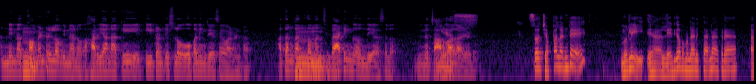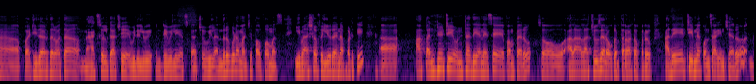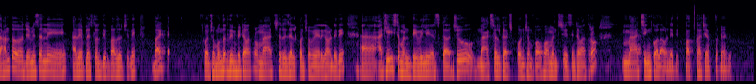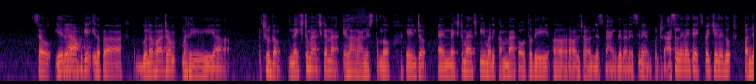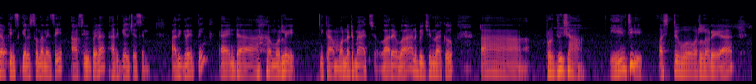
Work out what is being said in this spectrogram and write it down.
నిన్న కామెంటరీలో విన్నాను. హర్యానాకి టీ ట్వంటీస్లో ఓపెనింగ్ చేసేవాడంట. అతనికి అంత మంచి బ్యాటింగ్ ఉంది అసలు. నిన్న చాలా బాగా ఆడాడు. సో చెప్పాలంటే మురళి లేట్గా పంపడానికి కారణం అక్కడ పటీదార్ తర్వాత మ్యాక్స్వెల్ కావచ్చు ఏవి డిలివి డివిలియర్స్ కావచ్చు వీళ్ళందరూ కూడా మంచి పర్ఫార్మర్స్. ఈ మ్యాచ్లో ఫెయిల్యూర్ అయినప్పటికీ ఆ, ఆ కంటిన్యూటీ ఉంటుంది అనేసే పంపారు. సో అలా అలా చూసారు ఒకరి తర్వాత ఒకరు. అదే టీంనే కొనసాగించారు. దాంతో జెమిసన్ని అదే ప్లేస్లో దింపాల్సి వచ్చింది. బట్ కొంచెం ముందర దింపితే మాత్రం మ్యాచ్ రిజల్ట్ కొంచెం వేరుగా ఉండేది. అట్లీస్ట్ మన డివిలియర్స్ కావచ్చు మ్యాక్స్వెల్ కావచ్చు కొంచెం పర్ఫార్మెన్స్ చేసింటే మాత్రం మ్యాచ్ ఇంకోలా ఉండేది. పక్కా చెప్తున్నాను. So yeah. ఏదేమైనప్పటికీ ఇదొక గుణపాఠం. మరి చూద్దాం. నెక్స్ట్ మ్యాచ్ కన్నా ఎలా రాణిస్తుందో ఏంటో. అండ్ నెక్స్ట్ మ్యాచ్కి మరి కంబ్యాక్ అవుతుంది రాయల్ ఛాలెంజర్స్ బెంగళూరు అనేసి నేను అనుకుంటున్నాను అసలు నేనైతే ఎక్స్పెక్ట్ చేయలేదు పంజాబ్ కింగ్స్ గెలుస్తుంది అనేసి ఆర్సీబీ పైన అది గెలిచేసింది. అది గ్రేట్ థింగ్ అండ్ మురళి ఇక మొన్నటి మ్యాచ్ వారేవా అనిపించింది నాకు? పృథ్వీష ఏంటి ఫస్ట్ ఓవర్లోనే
